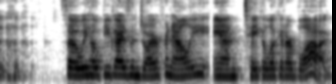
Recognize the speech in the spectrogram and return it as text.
so we hope you guys enjoy our finale and take a look at our blog.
